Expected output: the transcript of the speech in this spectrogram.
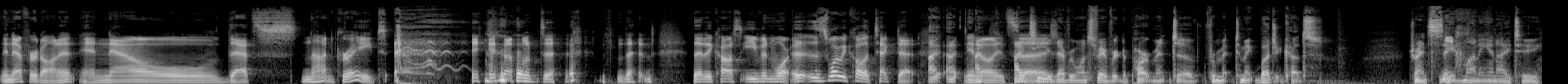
and effort on it, and now that's not great. you know, to, that that it costs even more. This is why we call it tech debt. I, I, you know, I- it's IT uh, is everyone's favorite department to for, to make budget cuts. Try and save Yeah. money in IT.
